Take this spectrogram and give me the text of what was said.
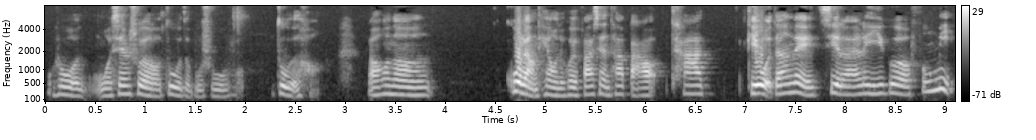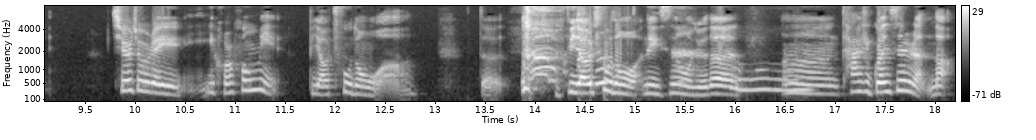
我说我我先睡了，我肚子不舒服，肚子疼。然后呢，过两天我就会发现他把他给我单位寄来了一个蜂蜜，其实就是这一盒蜂蜜比较触动我的，比较触动我内心。我觉得，嗯，他是关心人的，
